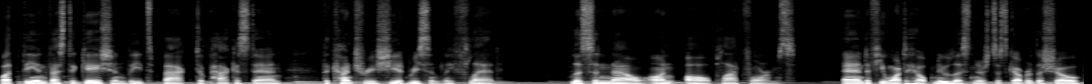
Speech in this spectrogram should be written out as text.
but the investigation leads back to Pakistan, the country she had recently fled. Listen now on all platforms. And if you want to help new listeners discover the show,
